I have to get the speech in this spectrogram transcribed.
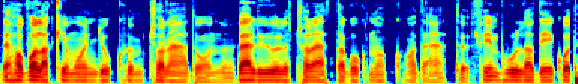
De ha valaki mondjuk családon belül családtagoknak ad át fémhulladékot,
